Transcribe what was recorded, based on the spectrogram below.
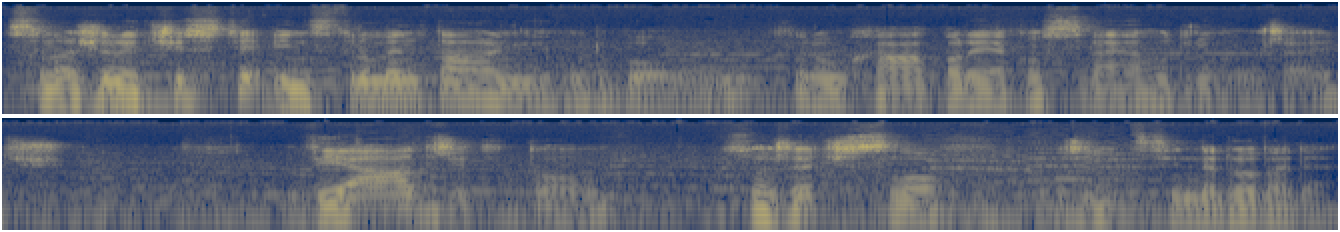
snažili čistě instrumentální hudbou, kterou chápali jako svého druhu řeč, vyjádřit to, co řeč slov říct si nedovede.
